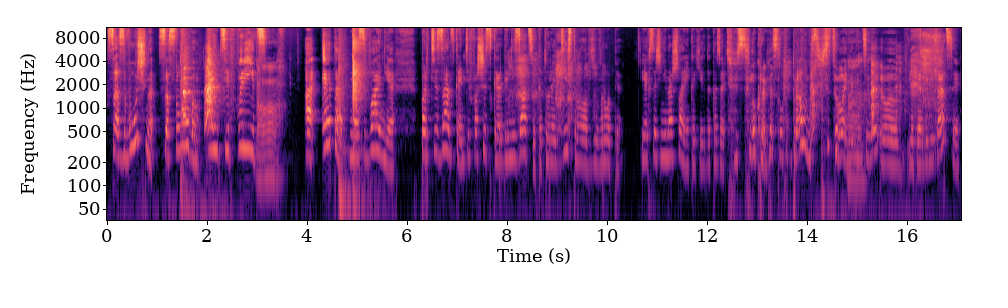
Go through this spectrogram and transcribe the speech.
созвучно со словом антифриз. А это название партизанской антифашистской организации, которая действовала в Европе. Я, кстати, не нашла никаких доказательств, ну, кроме слов Брауна, существования этой, э, этой организации.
